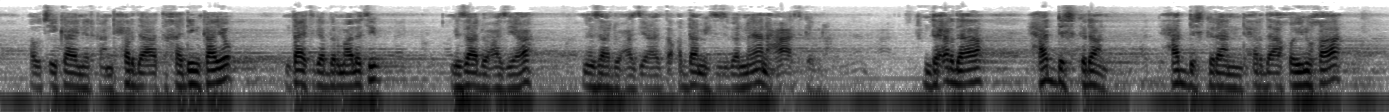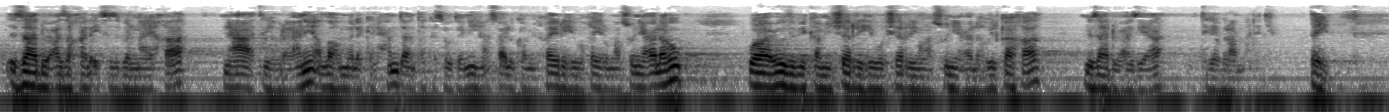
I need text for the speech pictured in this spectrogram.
ኣውጺእካዮ ኔርካ እንድሕር ደኣ ተኸዲንካዮ እንታይ ትገብር ማለት እዩ ንዛ ዱዓ እዚኣ ነዛ ዱዓ እዚኣ እታ ቀዳመይቲ ዝበልናያ ንዓኣ ትገብራ እንድሕር ደኣ ሓድሽ ክዳን ሓድሽ ክዳን እንድሕር ደኣ ኮይኑ ከኣ እዛ ዱዓ እዛ ካልኣይቲ ዝበልናያ ከኣ ንዓኣ ትገብራ ያኒ ኣላሁመ ለከል ሓምድ ኣንተ ከሰውተኒ ኣስኣሉካ ምን ኸይሪሂ ወኸይሪ ማ ሱኒዐ ለሁ ወኣዑዙ ቢካ ምን ሸሪሂ ወሸሪ ማ ሱኒዐ ለሁ ኢልካ ከኣ ነዛ ዱዓ እዚኣ ትገብራ ማለት እዩ ጠይብ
